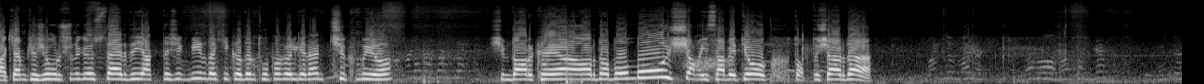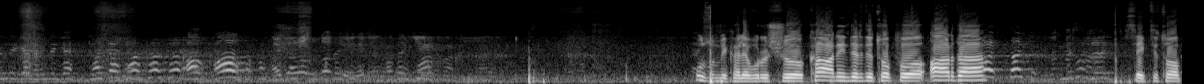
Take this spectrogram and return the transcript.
Hakem köşe vuruşunu gösterdi. Yaklaşık bir dakikadır topa bölgeden çıkmıyor. Şimdi arkaya Arda bomboş ama isabet yok. Top dışarıda. Uzun bir kale vuruşu. Kaan indirdi topu. Arda sekti top.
